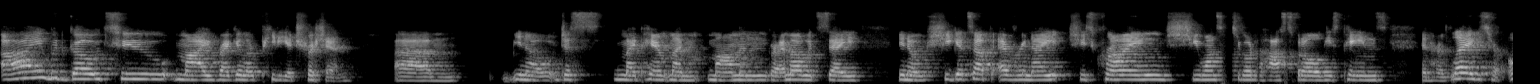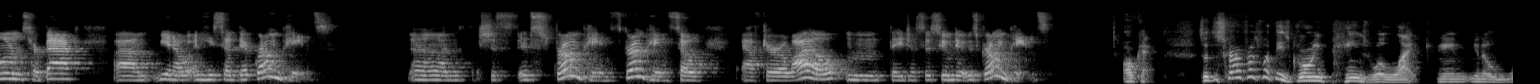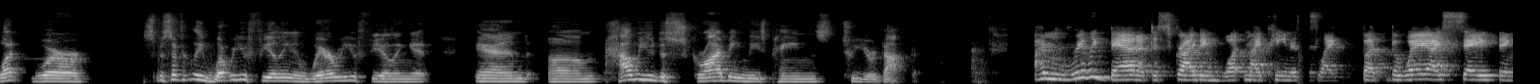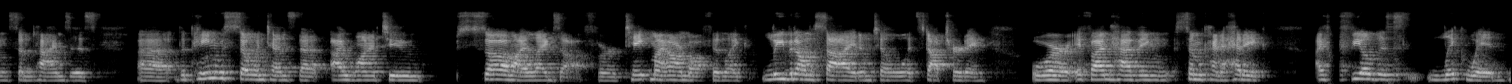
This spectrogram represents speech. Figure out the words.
I would go to my regular pediatrician um, you know, just my parent, my mom and grandma would say, you know, she gets up every night, she's crying, she wants to go to the hospital, these pains in her legs, her arms, her back, um, you know, and he said they're growing pains. Um, it's just, it's growing pains, it's growing pains. So after a while, um, they just assumed it was growing pains. Okay. So describe for us what these growing pains were like. Mean, you know, what were specifically what were you feeling and where were you feeling it and um, how were you describing these pains to your doctor i'm really bad at describing what my pain is like but the way i say things sometimes is uh, the pain was so intense that i wanted to saw my legs off or take my arm off and like leave it on the side until it stopped hurting or if i'm having some kind of headache i feel this liquid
